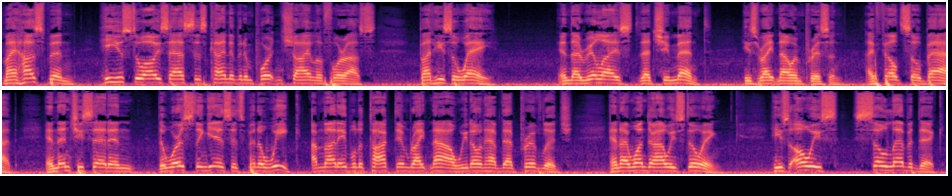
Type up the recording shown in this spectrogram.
My husband, he used to always ask this kind of an important Shaila for us, but he's away. And I realized that she meant he's right now in prison. I felt so bad. And then she said, and the worst thing is, it's been a week. I'm not able to talk to him right now. We don't have that privilege. And I wonder how he's doing. He's always so lebedik.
